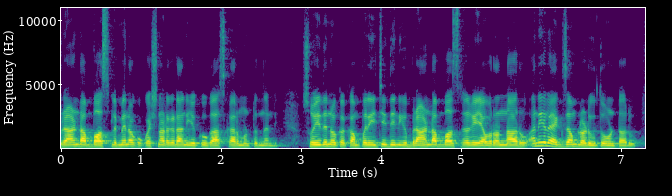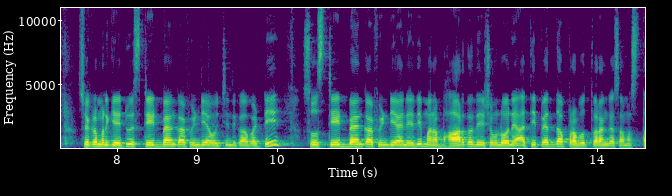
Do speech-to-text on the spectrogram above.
బ్రాండ్ అంబాసిడర్ మీద ఒక క్వశ్చన్ అడగడానికి ఎక్కువగా ఆస్కారం ఉంటుందండి. సో ఏదైనా ఒక కంపెనీ ఇచ్చి దీనికి బ్రాండ్ అంబాసిడర్గా ఎవరున్నారు అని ఇలా ఎగ్జాంపుల్ అడుగుతూ ఉంటారు. సో ఇక్కడ మనకి ఎటు స్టేట్ బ్యాంక్ ఆఫ్ ఇండియా వచ్చింది కాబట్టి so State Bank of India అనేది మన భారతదేశంలోనే అతిపెద్ద ప్రభుత్వ రంగ సంస్థ.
